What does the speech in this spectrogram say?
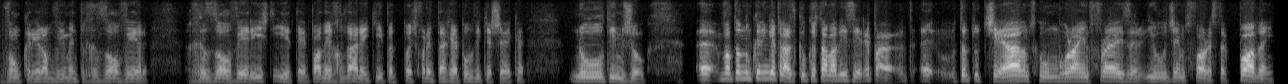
vão querer, obviamente, resolver, resolver isto e até podem rodar a equipa depois frente à República Checa no último jogo. Uh, voltando um bocadinho atrás, aquilo que eu estava a dizer, epá, uh, tanto o Che Adams como o Brian Fraser e o James Forrester podem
